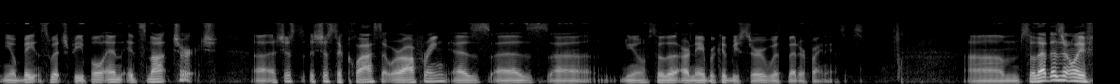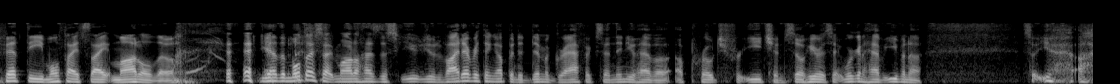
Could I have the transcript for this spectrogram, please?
you know bait and switch people, and it's not church. Uh, it's just it's just a class that we're offering as as uh, you know so that our neighbor could be served with better finances. Um, so that doesn't really fit the multi-site model, though. yeah, the multi-site model has this. You, you divide everything up into demographics, and then you have a approach for each. And so here it's we're going to have even a. So yeah, uh,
